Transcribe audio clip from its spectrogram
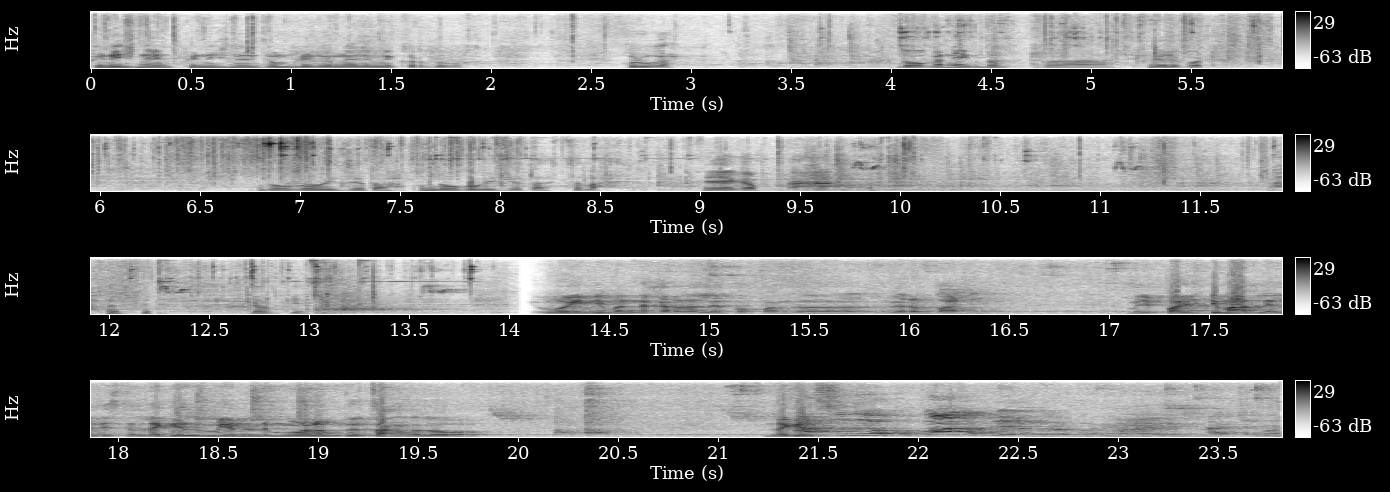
फिनिश नाही फिनिश नाही कंप्लीट करण्याचं मी करतो बघ. करू का? दोघांनी एकदम? बस व्हेरी गुड दोघं विजेता आपण दोघं विजेता चला. हे गप. आ. गप की. वहिनी बंद करायला लागल्या पप्पांचं गरम पाणी. म्हणजे पलटी मारलेली दिसते. लगेच मी ओळखतोय चांगलं जो लगेच आपल्याला. नाही अच्छा.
